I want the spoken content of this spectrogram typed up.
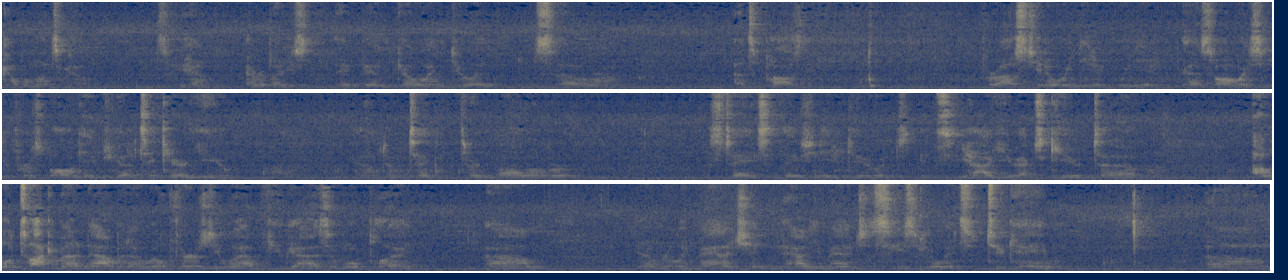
a couple months ago, so you have everybody's they've been going doing so uh, that's a positive. For us, you know, we need. We need. As always, in your first ball games, you got to take care of you. You know, don't take turn the ball over, mistakes and things you need to do, and, and see how you execute. Uh, I won't talk about it now, but I will Thursday. We'll have a few guys that won't play. Um, you know, really managing how do you manage the season. Really, it's a two-game um,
